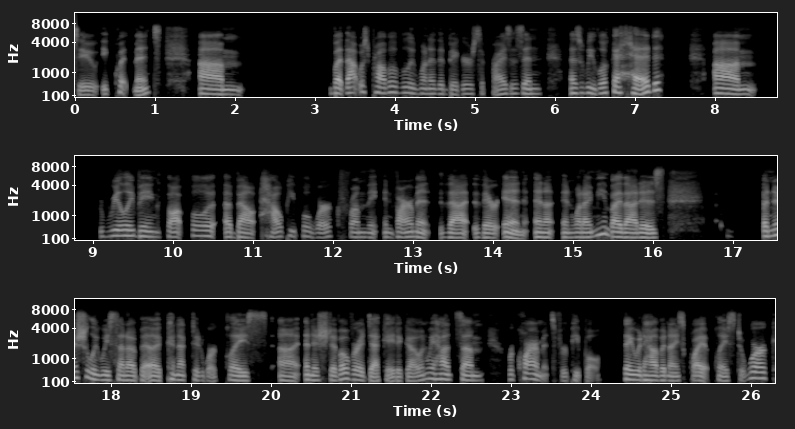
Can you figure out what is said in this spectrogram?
to equipment. Um, but that was probably one of the bigger surprises. And as we look ahead, um, really being thoughtful about how people work from the environment that they're in. And, uh, and what I mean by that is initially we set up a connected workplace uh, initiative over a decade ago, and we had some requirements for people. They would have a nice quiet place to work.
